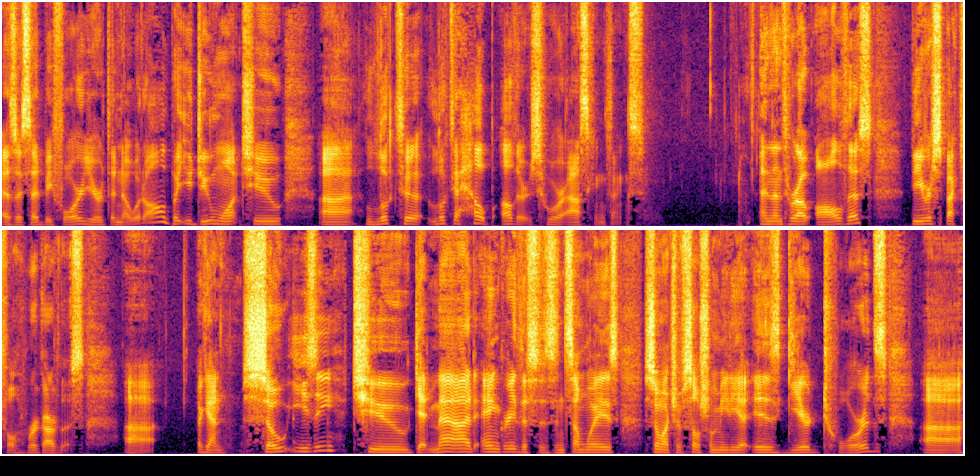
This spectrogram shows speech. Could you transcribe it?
as I said before, you're the know-it-all, but you do want to uh, look to look to help others who are asking things. And then throughout all of this, be respectful regardless. Uh, again, so easy to get mad, angry. This is in some ways, so much of social media is geared towards uh,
